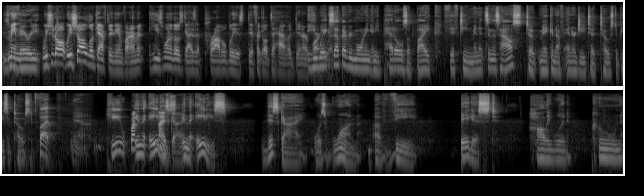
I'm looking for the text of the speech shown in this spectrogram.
I mean, very- We should all we should all look after the environment. He's one of those guys that probably is difficult to have a dinner. He wakes with. up every morning and he pedals a bike 15 minutes in his house to make enough energy to toast a piece of toast. But Yeah, he But in the 80s, nice in the 80s, this guy was one of the biggest Hollywood poon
